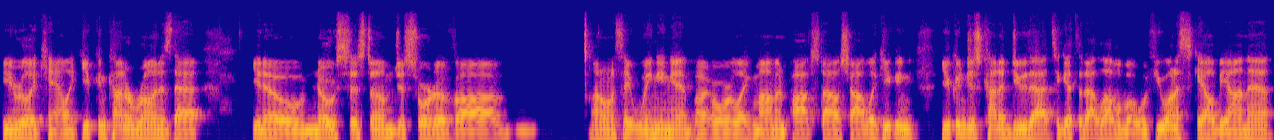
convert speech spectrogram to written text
You really can't. Like you can kind of run as that, you know, no system, just sort of. Uh, I don't want to say winging it, but or like mom and pop style shop. Like you can you can just kind of do that to get to that level. But if you want to scale beyond that,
